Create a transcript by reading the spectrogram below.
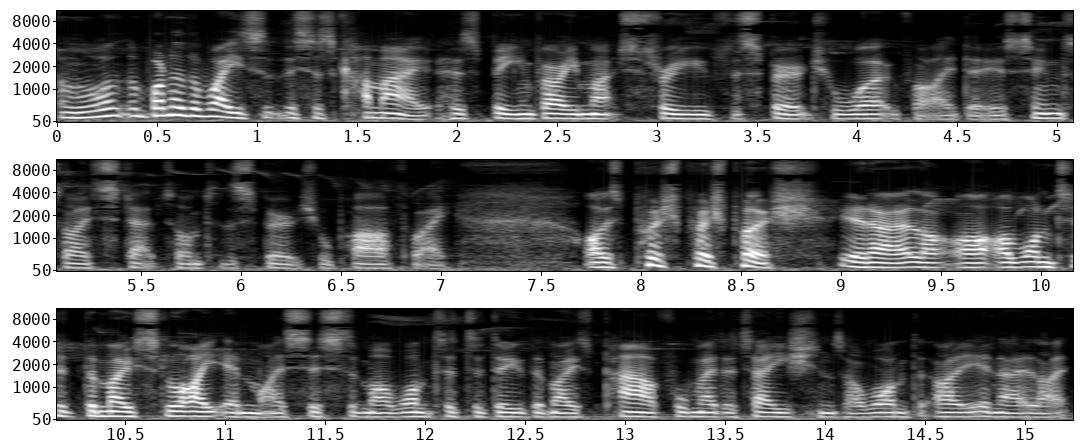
one of the ways that this has come out has been very much through the spiritual work that I do as soon as I stepped onto the spiritual pathway I was push, push, push. You know, I wanted the most light in my system. I wanted to do the most powerful meditations. I wanted, I, you know, like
